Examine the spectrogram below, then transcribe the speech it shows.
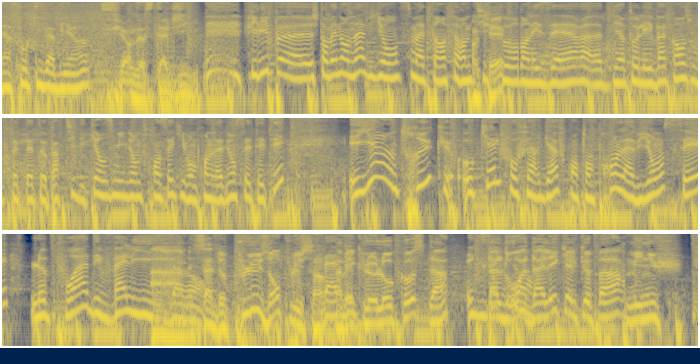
L'info qui va bien sur Nostalgie. Philippe, euh, je t'emmène en avion ce matin faire un petit tour dans les airs. Euh, bientôt les vacances, vous ferez peut-être partie des 15 millions de Français qui vont prendre l'avion cet été. Et il y a un truc auquel faut faire gaffe quand on prend l'avion, c'est le poids des valises. Ah, mais ça de plus en plus, hein. Bah, de- avec le low cost là, t'as le Exactement. droit d'aller quelque part, mais nu.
